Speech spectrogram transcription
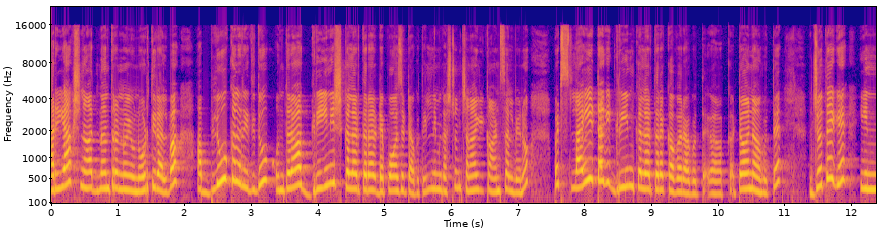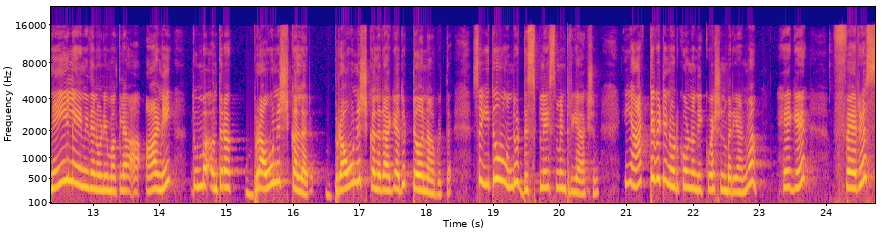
ಆ ರಿಯಾಕ್ಷನ್ ಆದ ನಂತರ ನೀವು ನೋಡ್ತೀರಲ್ವಾ, ಆ ಬ್ಲೂ ಕಲರ್ ಇದ್ದಿದ್ದು ಒಂಥರ ಗ್ರೀನಿಶ್ ಕಲರ್ ಥರ ಡೆಪಾಸಿಟ್ ಆಗುತ್ತೆ. ಇಲ್ಲಿ ನಿಮ್ಗೆ ಅಷ್ಟೊಂದು ಚೆನ್ನಾಗಿ ಕಾಣಿಸಲ್ವೇನೋ, ಬಟ್ ಸ್ಲೈಟಾಗಿ ಗ್ರೀನ್ ಕಲರ್ ಥರ ಕವರ್ ಆಗುತ್ತೆ ಟರ್ನ್ ಆಗುತ್ತೆ. ಜೊತೆಗೆ ಈ ನೇಲ್ ಏನಿದೆ ನೋಡಿ ಮಕ್ಕಳ ಆಣಿ ತುಂಬ ಒಂಥರ ಬ್ರೌನಿಶ್ ಕಲರ್ ಬ್ರೌನಿಶ್ ಕಲರ್ ಆಗಿ ಅದು ಟರ್ನ್ ಆಗುತ್ತೆ. ಸೊ ಇದು ಒಂದು ಡಿಸ್ಪ್ಲೇಸ್ಮೆಂಟ್ ರಿಯಾಕ್ಷನ್ ಈ ಆಕ್ಟಿವಿಟಿ ನೋಡ್ಕೊಂಡು ಒಂದು ಇಕ್ವೇಶನ್ ಬರೆಯೋಣವಾ ಹೇಗೆ? ಫೆರಸ್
